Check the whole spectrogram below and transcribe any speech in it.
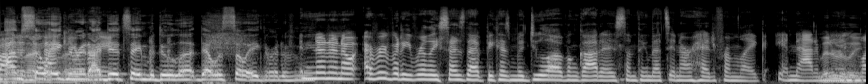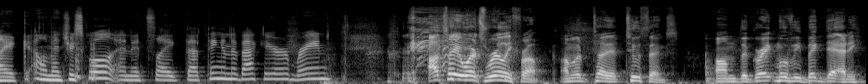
I'm so my ignorant. I did say medulla. That was so ignorant of me. No, no, no. Everybody really says that because medulla oblongata is something that's in our head from like anatomy Literally. and like elementary school, and it's like that thing in the back of your brain. I'll tell you where it's really from. I'm going to tell you two things. Um, the great movie Big Daddy.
